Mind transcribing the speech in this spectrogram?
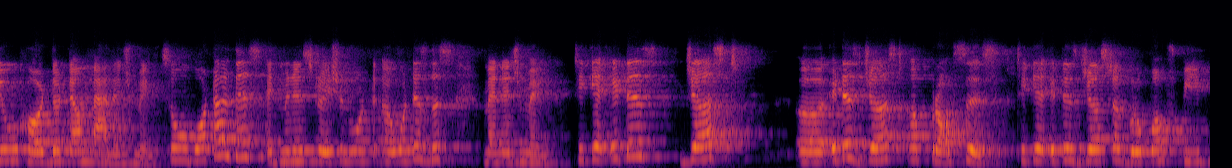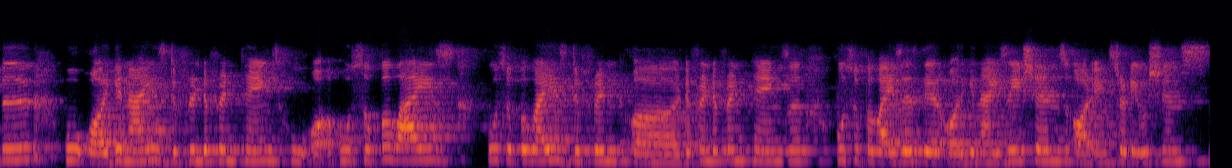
you heard the term management. So what are this administration? What uh, what is this management? Okay, it is just uh, it is just a process okay? It is just a group of people who organize different different things who uh, who supervise who supervise different uh, different different things who supervises their organizations or institutions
